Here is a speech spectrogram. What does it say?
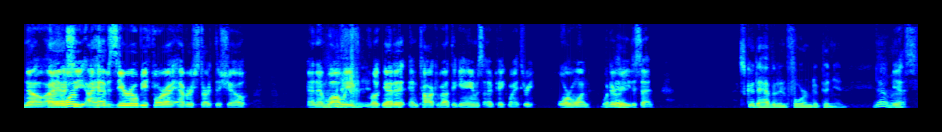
No, I one- actually I have zero before I ever start the show, and then while we look at it and talk about the games, I pick my three or one, whatever Okay. you decide. It's good to have an informed opinion. Yeah, man. Yes,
